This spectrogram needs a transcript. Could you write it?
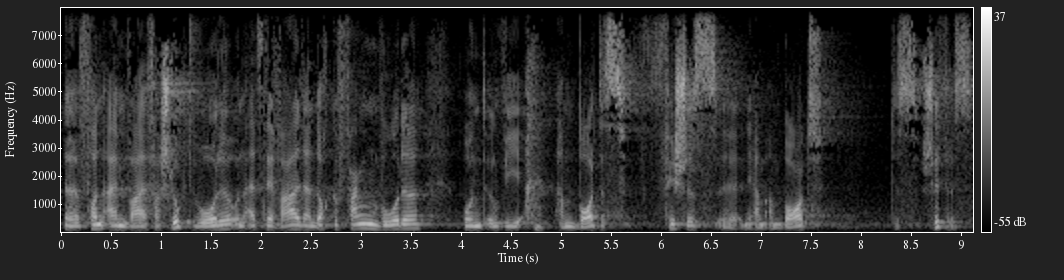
äh, von einem Wal verschluckt wurde. Und als der Wal dann doch gefangen wurde und irgendwie am Bord des Fisches, nee, am Bord des Schiffes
